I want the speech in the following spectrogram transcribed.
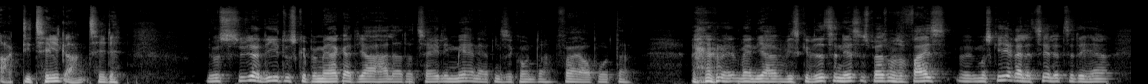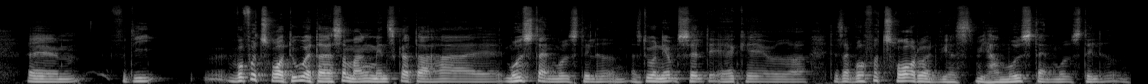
agtig tilgang til det. Nu synes jeg lige, at du skal bemærke, at jeg har lavet dig tale i mere end 18 sekunder, før jeg afbrudt dig. Men ja, vi skal videre til næste spørgsmål, som faktisk måske relaterer lidt til det her. Øhm, fordi Hvorfor tror du, at der er så mange mennesker, der har øh, modstand mod stillheden? Altså du har nævnt selv det akavet, og det er, hvorfor tror du, at vi har, vi har modstand mod stillheden?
